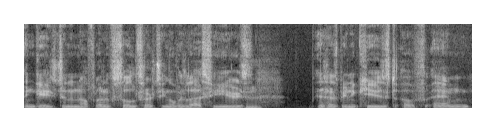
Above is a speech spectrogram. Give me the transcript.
engaged in an awful lot of soul searching over the last few years. Mm. It has been accused of. Um,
